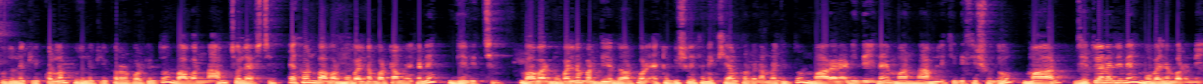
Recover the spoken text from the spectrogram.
খুঁজনে ক্লিক করলাম। খুঁজনে ক্লিক করার পর কিন্তু বাবার নাম চলে আসছে। এখন বাবার মোবাইল নাম্বারটা আমরা এখানে দিয়ে দিচ্ছি। বাবার মোবাইল নাম্বার দিয়ে দেওয়ার পর একটা বিষয় এখানে খেয়াল করবেন। আমরা কিন্তু মার এনআইডি দিই নাই, মার নাম লিখে দিছি শুধু। মার যেহেতু এনআইডি নেই, মোবাইল নাম্বারও নেই।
